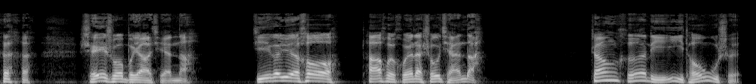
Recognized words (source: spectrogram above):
呵呵，谁说不要钱呢？几个月后他会回来收钱的。张和礼一头雾水，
